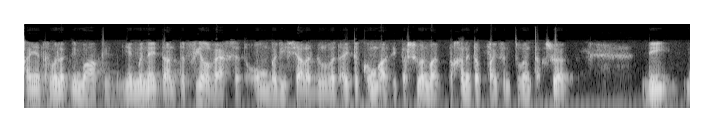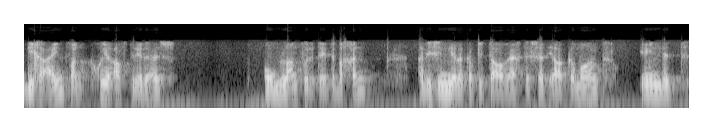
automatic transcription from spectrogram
gaan jy dit gewoonlik nie maak nie. Jy moet net dan te veel wegsit om by dieselfde doel wat uit te kom as die persoon wat begin het op 25. So die die geheim van goeie aftrede is om lank voor die tyd te begin, addisionele kapitaal weg te sit elke maand en dit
